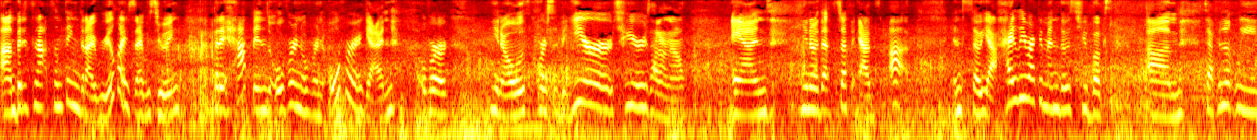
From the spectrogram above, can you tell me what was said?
Um, but it's not something that I realized I was doing, but it happened over and over and over again over, you know, the course of a year or two years, I don't know. And, you know, that stuff adds up. And so, yeah, highly recommend those two books. Um, definitely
